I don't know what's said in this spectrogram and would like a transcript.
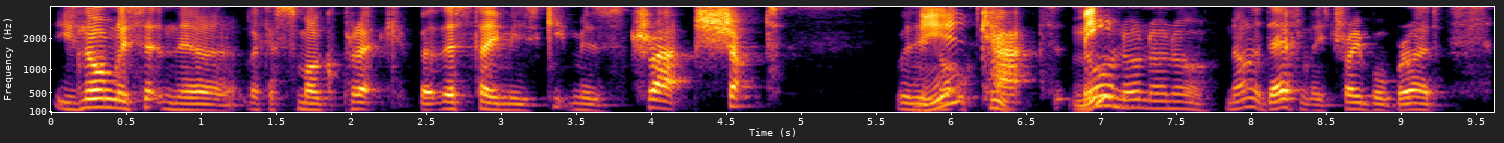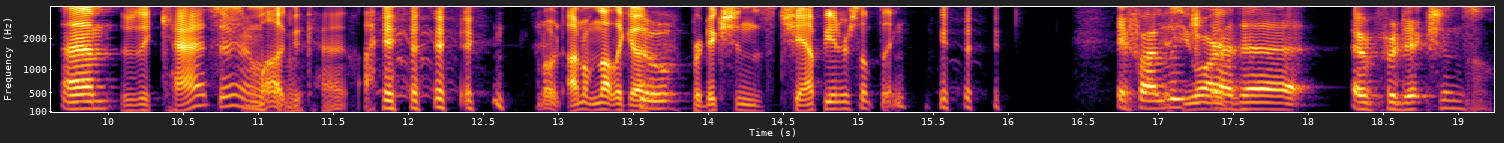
he's normally sitting there like a smug prick, but this time he's keeping his trap shut with his Me? little cat. Me? No, no, no, no, no, definitely tribal Brad. Um, There's a cat there. I don't see Smug. cat. I don't. I'm not like So- a predictions champion or something. if I Yes, look you are. at uh, our predictions Oh,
